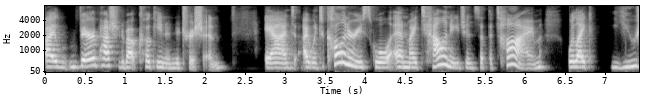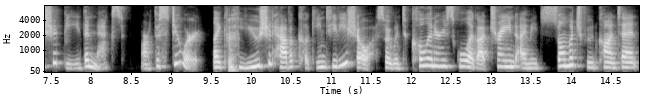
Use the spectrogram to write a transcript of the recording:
I'm very passionate about cooking and nutrition. And I went to culinary school, and my talent agents at the time were like, You should be the next Martha Stewart. Like, you should have a cooking TV show. So I went to culinary school, I got trained, I made so much food content.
